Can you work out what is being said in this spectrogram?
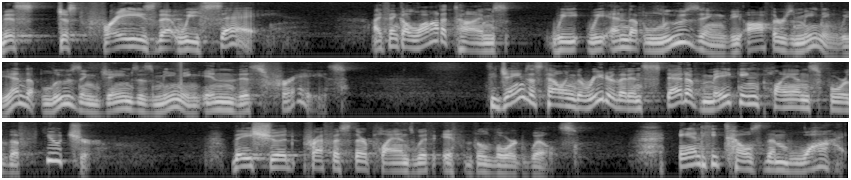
this just phrase that we say, I think a lot of times we, we end up losing the author's meaning. We end up losing James's meaning in this phrase. See, James is telling the reader that instead of making plans for the future, they should preface their plans with, if the Lord wills. and he tells them why.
